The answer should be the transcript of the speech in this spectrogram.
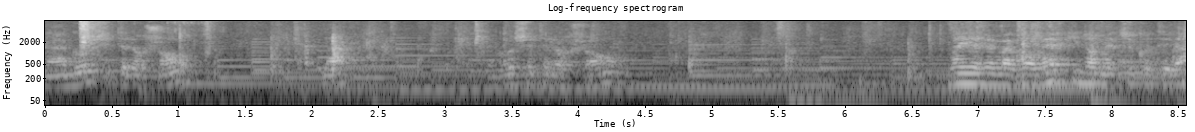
Là, à gauche, c'était leur chambre. Là. À gauche, c'était leur chambre. Là, il y avait ma grand-mère qui dormait de ce côté-là.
